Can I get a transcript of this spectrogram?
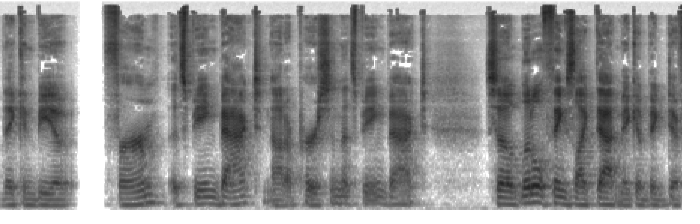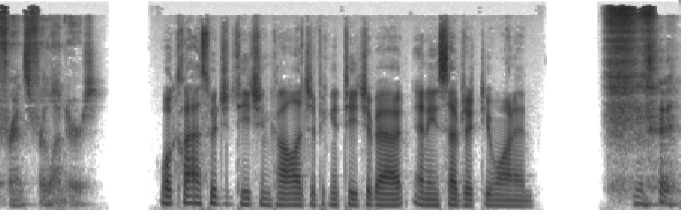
they can be a firm that's being backed, not a person that's being backed. So little things like that make a big difference for lenders. What class would you teach in college if you could teach about any subject you wanted? this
